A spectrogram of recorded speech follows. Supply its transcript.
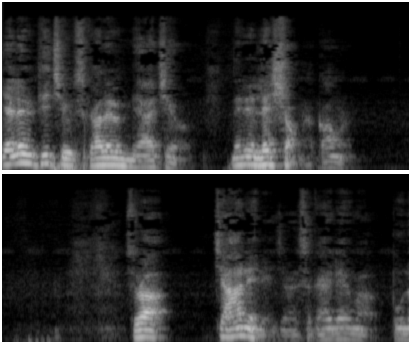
ရလည်းဖြစ်ချင်စကားလည်းမများချင်နည်းနည်းလက်ရှောင်တာကောင်းတယ်ဆိုတော့ ကြားနေတယ်ကျွန်တော်စကိုင်းထဲမှာဘူန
